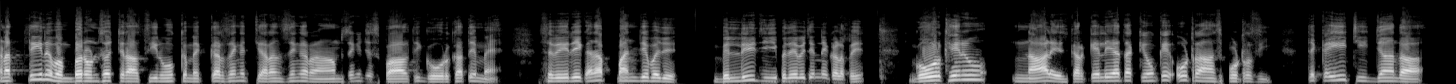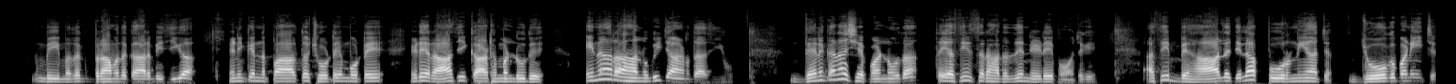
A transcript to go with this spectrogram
29 ਨਵੰਬਰ 1984 ਨੂੰ ਕਮਿਕਰ ਸਿੰਘ, ਚਰਨ ਸਿੰਘ, ਰਾਮ ਸਿੰਘ, ਜਸਪਾਲ ਸੀ, ਗੋਰਖਾ ਤੇ ਮੈਂ। ਸਵੇਰੇ ਕਹਿੰਦਾ 5 ਵਜੇ ਬਿੱਲੀ ਜੀਪ ਦੇ ਵਿੱਚ ਨਿਕਲ ਪਏ। ਗੋਰਖੇ ਨੂੰ ਨਾਲ ਇਸ ਕਰਕੇ ਲਿਆ ਤਾਂ ਕਿਉਂਕਿ ਉਹ ਟਰਾਂਸਪੋਰਟਰ ਸੀ ਤੇ ਕਈ ਚੀਜ਼ਾਂ ਦਾ ਵੀ ਮਤਲਬ ਬਰਾਮਦਕਾਰ ਵੀ ਸੀਗਾ, ਯਾਨੀ ਕਿ ਨੇਪਾਲ ਤੋਂ ਛੋਟੇ-ਮੋਟੇ ਜਿਹੜੇ ਰਾਹ ਸੀ ਕਾਠਮੰਡੂ ਦੇ, ਇਹਨਾਂ ਰਾਹਾਂ ਨੂੰ ਵੀ ਜਾਣਦਾ ਸੀ ਉਹ। ਦਿਨ ਕਹਿੰਦਾ ਛਿਪਣ ਨੂੰ ਉਹਦਾ ਤੇ ਅਸੀਂ ਸਰਹੱਦ ਦੇ ਨੇੜੇ ਪਹੁੰਚ ਗਏ। ਅਸੀਂ ਬਿਹਾਰ ਦੇ ਜ਼ਿਲ੍ਹਾ ਪੂਰਨੀਆ 'ਚ, ਜੋਗਬਣੀ 'ਚ,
